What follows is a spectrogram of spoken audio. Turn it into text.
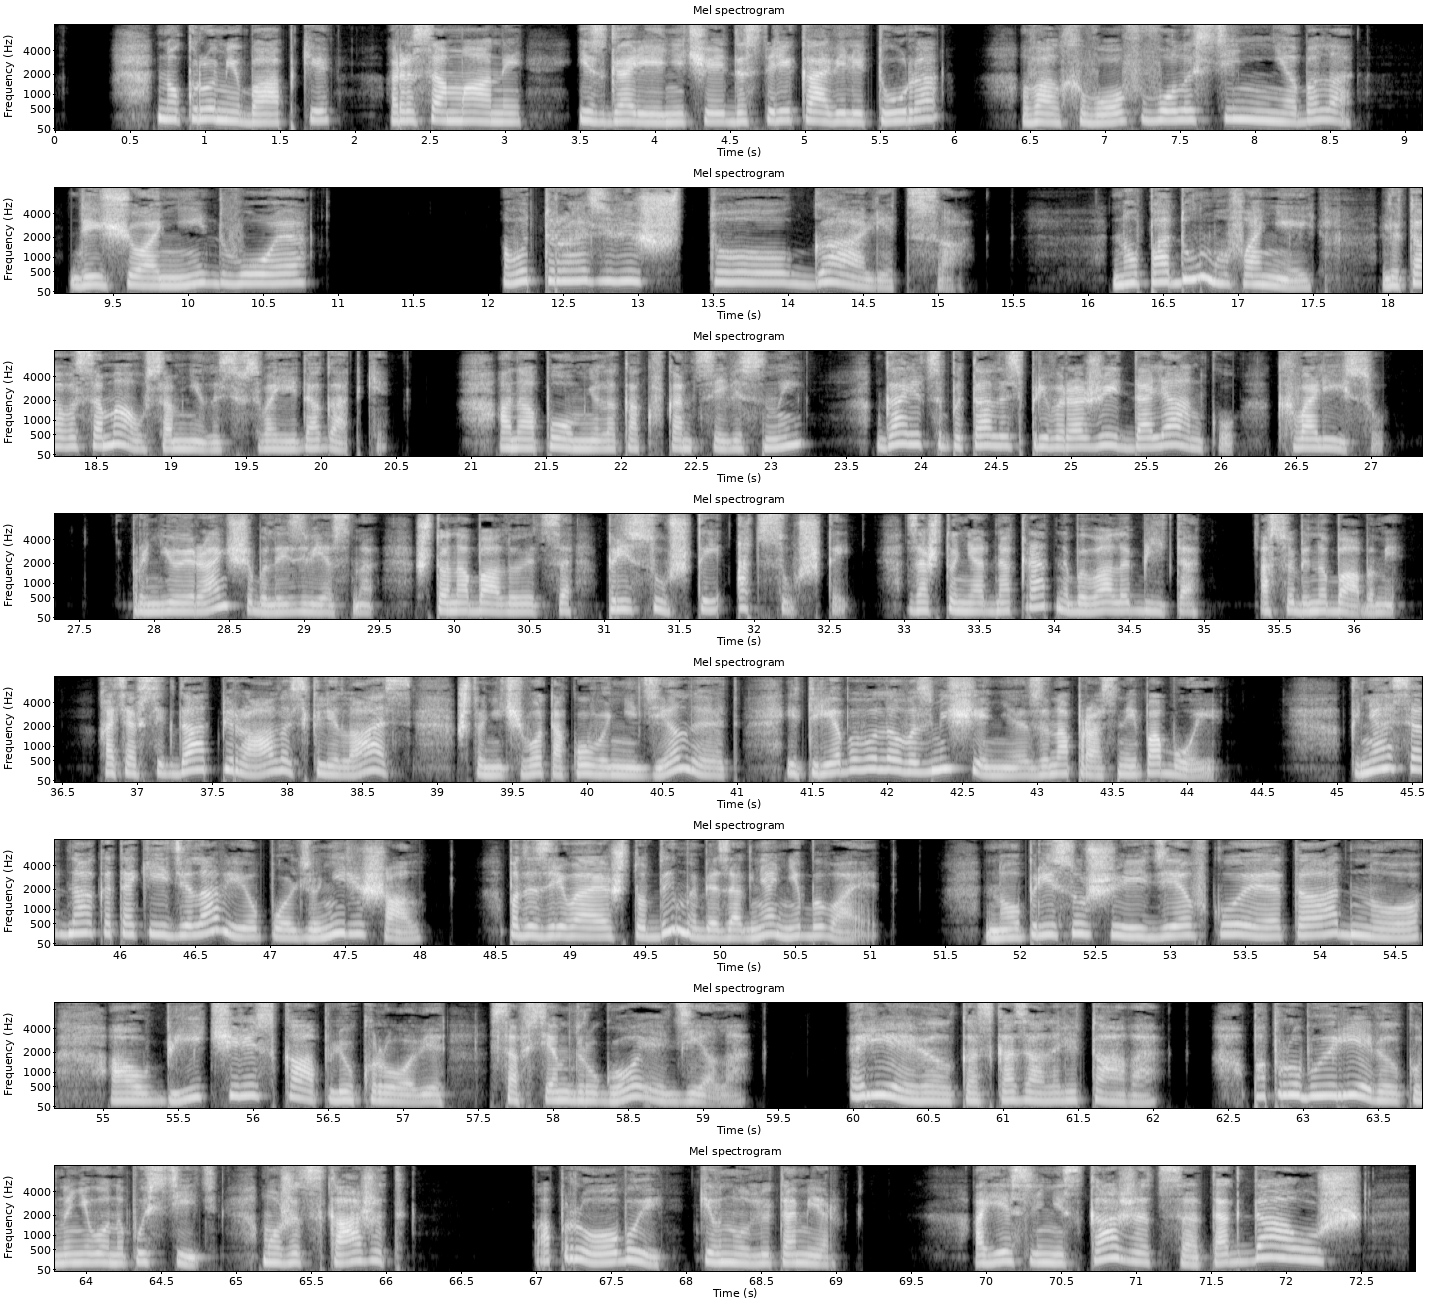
но кроме бабки, Росоманы из Гореничей до старика Велитура волхвов в волости не было, да еще они двое. Вот разве что Галица. Но, подумав о ней, Лютава сама усомнилась в своей догадке. Она помнила, как в конце весны Гарица пыталась приворожить Долянку к Хвалису. Про нее и раньше было известно, что она балуется присушкой-отсушкой, за что неоднократно бывала бита, особенно бабами, хотя всегда отпиралась, клялась, что ничего такого не делает и требовала возмещения за напрасные побои. Князь, однако, такие дела в ее пользу не решал, подозревая, что дыма без огня не бывает. Но присушить девку — это одно, а убить через каплю крови — совсем другое дело. «Ревелка», — сказала Литава. «Попробуй ревелку на него напустить, может, скажет?» «Попробуй», — кивнул лютомер. «А если не скажется, тогда уж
